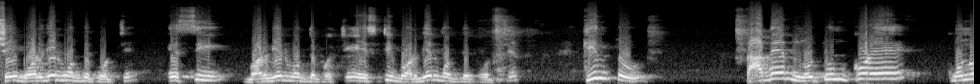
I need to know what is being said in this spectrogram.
সেই বর্গের মধ্যে পড়ছে এসসি বর্গের মধ্যে পড়ছে এসটি বর্গের মধ্যে পড়ছে, কিন্তু তাদের নতুন করে কোনো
